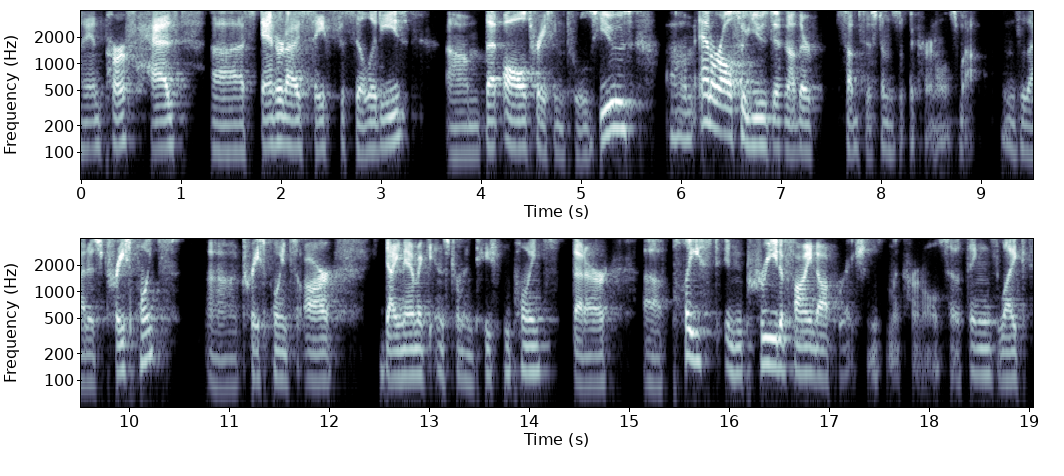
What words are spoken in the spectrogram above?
and perf has uh, standardized safe facilities um, that all tracing tools use um, and are also used in other subsystems of the kernel as well. And so that is trace points. Uh, trace points are dynamic instrumentation points that are uh, placed in predefined operations in the kernel. So things like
